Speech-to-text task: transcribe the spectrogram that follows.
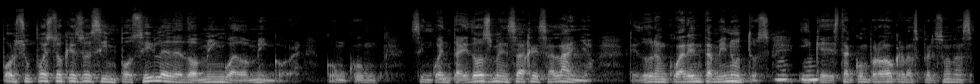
Por supuesto que eso es imposible de domingo a domingo, con 52 mensajes al año que duran 40 minutos y que está comprobado que las personas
